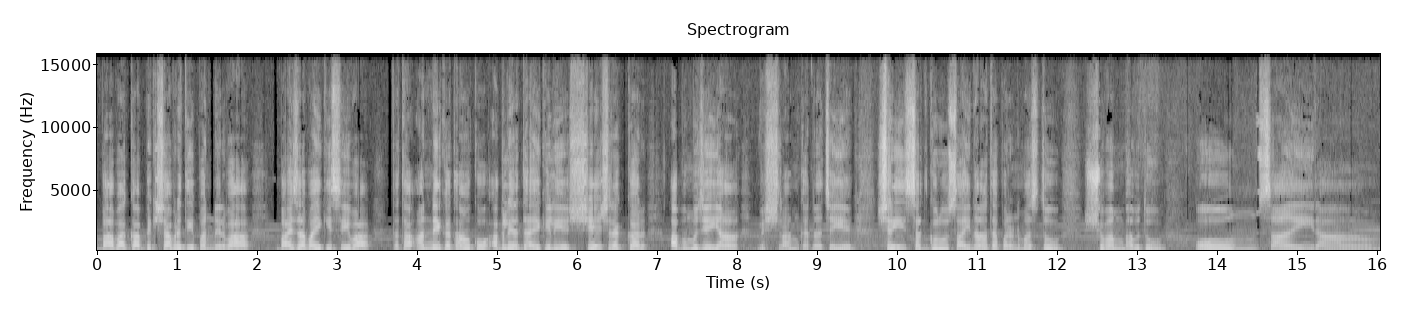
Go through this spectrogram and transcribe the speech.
बाबा का भिक्षावृत्ति पर निर्वाह बायजाबाई की सेवा तथा अन्य कथाओं को अगले अध्याय के लिए शेष रखकर अब मुझे यहाँ विश्राम करना चाहिए। श्री सदगुरु साईनाथ अपर्णमस्तु शुभम भवतु। ओम साई राम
